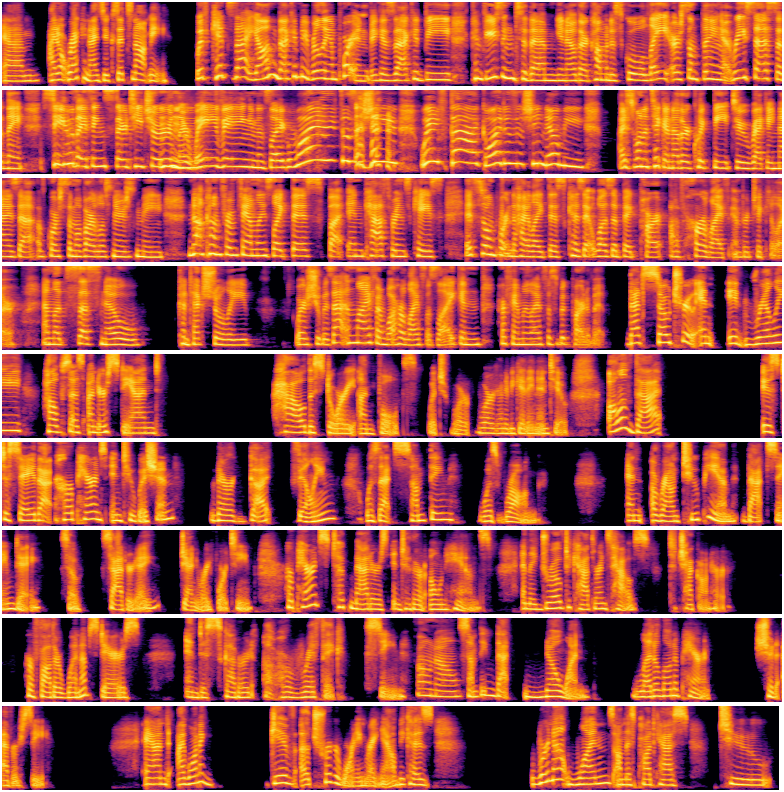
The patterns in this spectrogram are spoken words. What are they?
um, I don't recognize you because it's not me with kids that young, that can be really important because that could be confusing to them. You know, they're coming to school late or something at recess and they see who they think's their teacher mm-hmm. and they're mm-hmm. waving. And it's like, why doesn't she wave back? Why doesn't she know me? I just want to take another quick beat to recognize that, of course, some of our listeners may not come from families like this, but in Catherine's case, it's so important to highlight this because it was a big part of her life in particular and lets us know contextually where she was at in life and what her life was like. And her family life was a big part of it. That's so true. And it really helps us understand how the story unfolds, which we're, we're going to be getting into. All of that is to say that her parents' intuition, their gut feeling was that something was wrong. And around 2 p.m. that same day, so Saturday, January 14th, her parents took matters into their own hands and they drove to Catherine's house to check on her. Her father went upstairs and discovered a horrific scene, Oh no. something that no one, let alone a parent, should ever see. And I want to give a trigger warning right now because we're not ones on this podcast to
